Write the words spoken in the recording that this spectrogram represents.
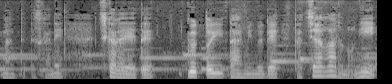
う、なんていうんですかね、力入れて、ぐっといいタイミングで立ち上がるのに、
